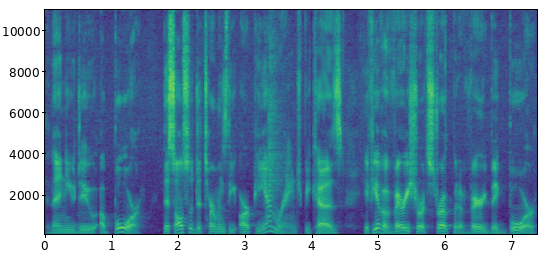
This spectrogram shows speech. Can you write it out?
than you do a bore. This also determines the RPM range because if you have a very short stroke but a very big bore,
